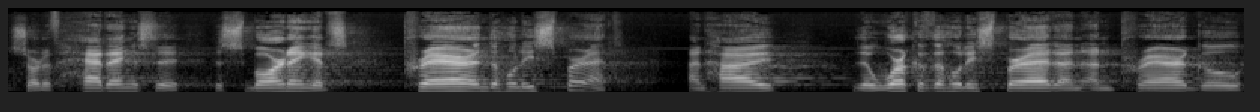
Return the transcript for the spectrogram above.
sort of headings. The, this morning it's prayer and the Holy Spirit, and how the work of the Holy Spirit and, and prayer go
